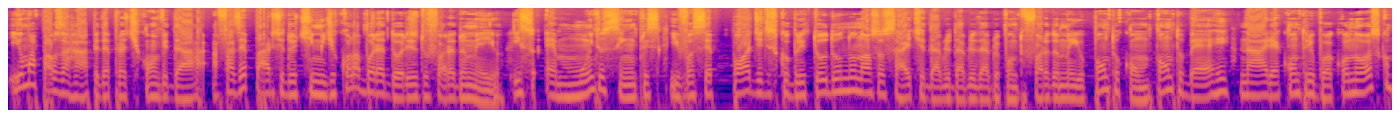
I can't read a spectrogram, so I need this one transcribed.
E uma pausa rápida para te convidar a fazer parte do time de colaboradores do Fora do Meio. Isso é muito simples e você pode descobrir tudo no nosso site www.foradomeio.com.br. Na área Contribua Conosco,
